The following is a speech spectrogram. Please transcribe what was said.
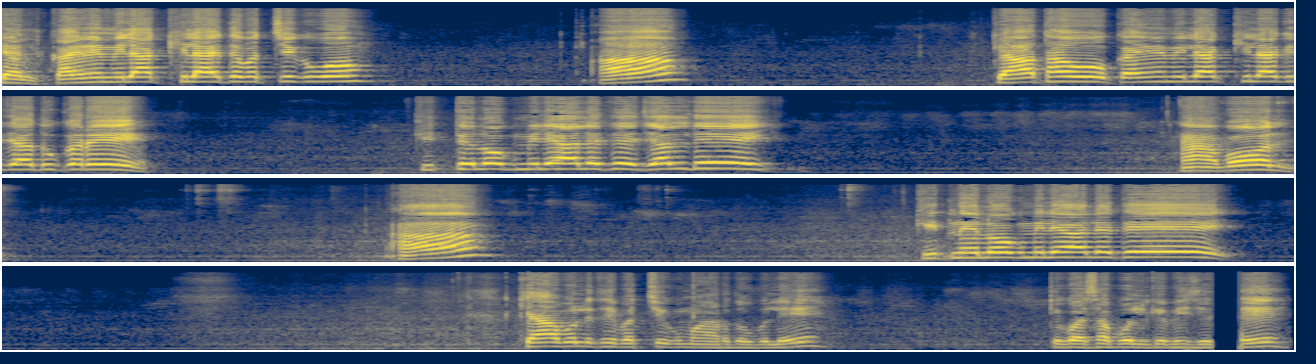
चल काय में मिला खिलाए थे बच्चे को वो? हाँ? क्या था वो? कहीं में मिला खिला के जादू करे? कितने लोग मिले आले थे? जल्दी। हाँ बोल। हाँ? कितने लोग मिले आले थे? क्या बोले थे बच्चे को मार दो बोले? तेको ऐसा बोल के भेजे थे?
